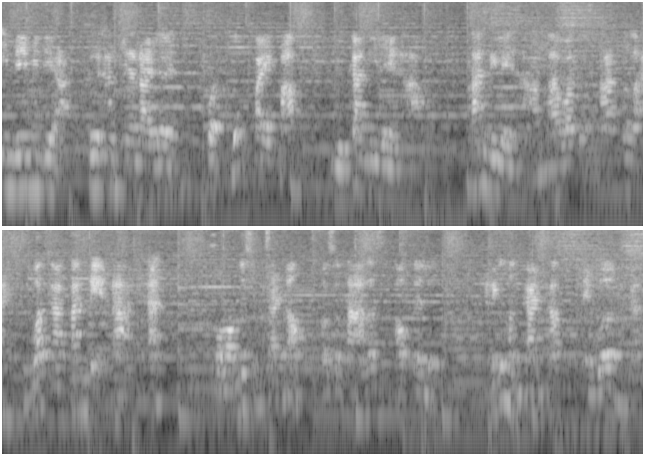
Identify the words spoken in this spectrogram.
อินดิมีเดียคือทันทีทันใดเลย กดปุ๊บไปปั๊บหรือการดีเลย์ไทม์ตั้งดีเลย์ไทม์ได้ว่าจะสตาร์ทเมื่อไหร่หรือว่าการตั้งเดทได้นะพอเราไม่สนใจเนาะเราสตาร์ทแล้วสต็อปได้เลยอันนี้ก็เหมือนกันครับ never เหมือนกัน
